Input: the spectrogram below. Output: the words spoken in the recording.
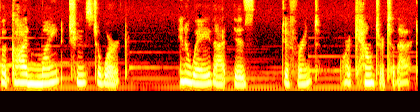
But God might choose to work in a way that is different or counter to that.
